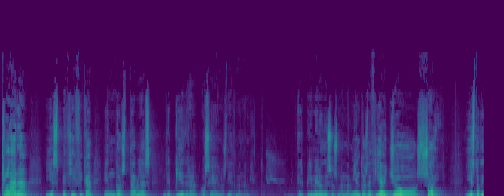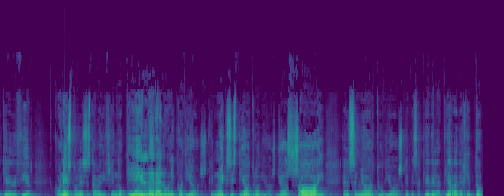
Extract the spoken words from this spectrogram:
clara y específica en dos tablas de piedra, o sea, en los diez mandamientos. El primero de esos mandamientos decía, yo soy. ¿Y esto qué quiere decir? Con esto les estaba diciendo que Él era el único Dios, que no existía otro Dios. Yo soy el Señor tu Dios, que te saqué de la tierra de Egipto,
